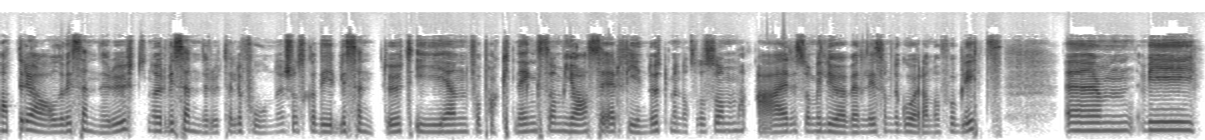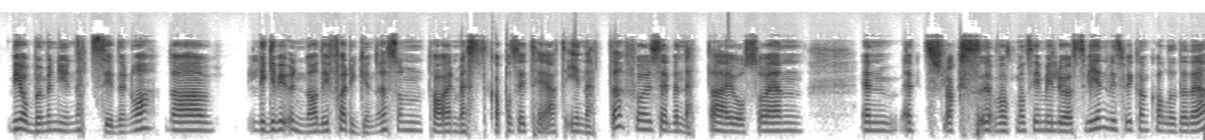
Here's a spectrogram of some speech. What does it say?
materialet vi sender ut, når vi sender ut telefoner, så skal de bli sendt ut i en forpakning som ja, ser fin ut, men også som er så miljøvennlig som det går an å få blitt. Eh, vi, vi jobber med nye nettsider nå. Da ligger vi unna de fargene som tar mest kapasitet i nettet, for selve nettet er jo også en, en, et slags si, miljøsvin, hvis vi kan kalle det det.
